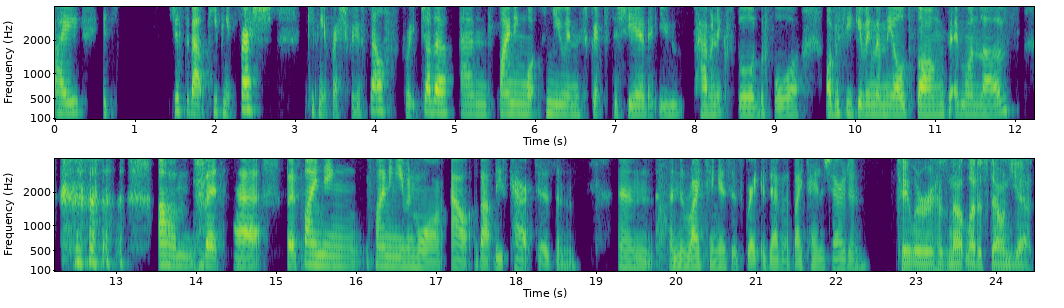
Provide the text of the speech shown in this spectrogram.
I it's just about keeping it fresh, keeping it fresh for yourself, for each other, and finding what's new in the scripts this year that you haven't explored before. Obviously, giving them the old songs that everyone loves, um, but uh, but finding finding even more out about these characters and and and the writing is as great as ever by Taylor Sheridan. Taylor has not let us down yet,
